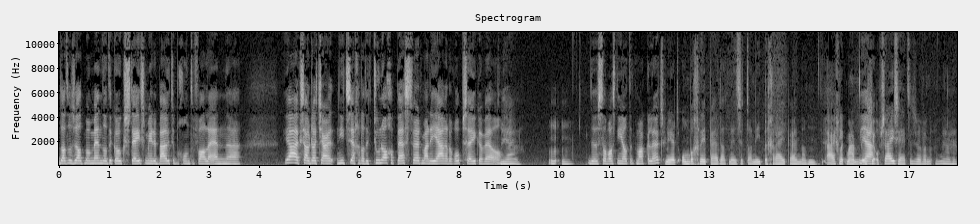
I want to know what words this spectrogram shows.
dat was wel het moment dat ik ook steeds meer de buiten begon te vallen. En eh, ja, ik zou dat jaar niet zeggen dat ik toen al gepest werd, maar de jaren erop zeker wel. Ja. Dus dat was niet altijd Het makkelijk. is meer het onbegrip, hè, dat mensen het dan niet begrijpen. En dan eigenlijk maar een Ja. beetje opzij zetten. Zo van, nou,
